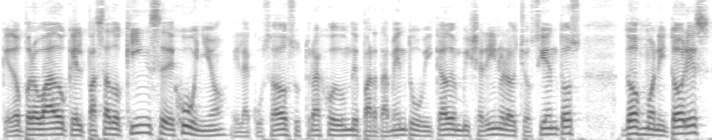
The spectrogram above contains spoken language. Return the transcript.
quedó probado que el pasado 15 de junio, el acusado sustrajo de un departamento ubicado en Villarino el 800 dos monitores,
